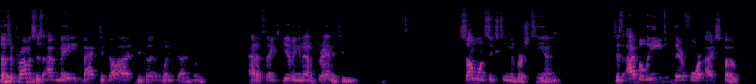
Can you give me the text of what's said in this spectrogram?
Those are promises I've made back to God because of what He's done for me, out of thanksgiving and out of gratitude. Psalm 116 and verse 10 says, I believed, therefore I spoke,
